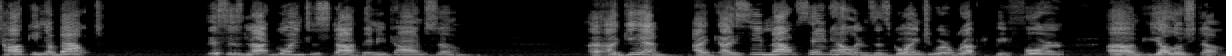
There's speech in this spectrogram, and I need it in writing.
talking about. This is not going to stop anytime soon. Uh, again, I, I see Mount St. Helens is going to erupt before um, Yellowstone,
